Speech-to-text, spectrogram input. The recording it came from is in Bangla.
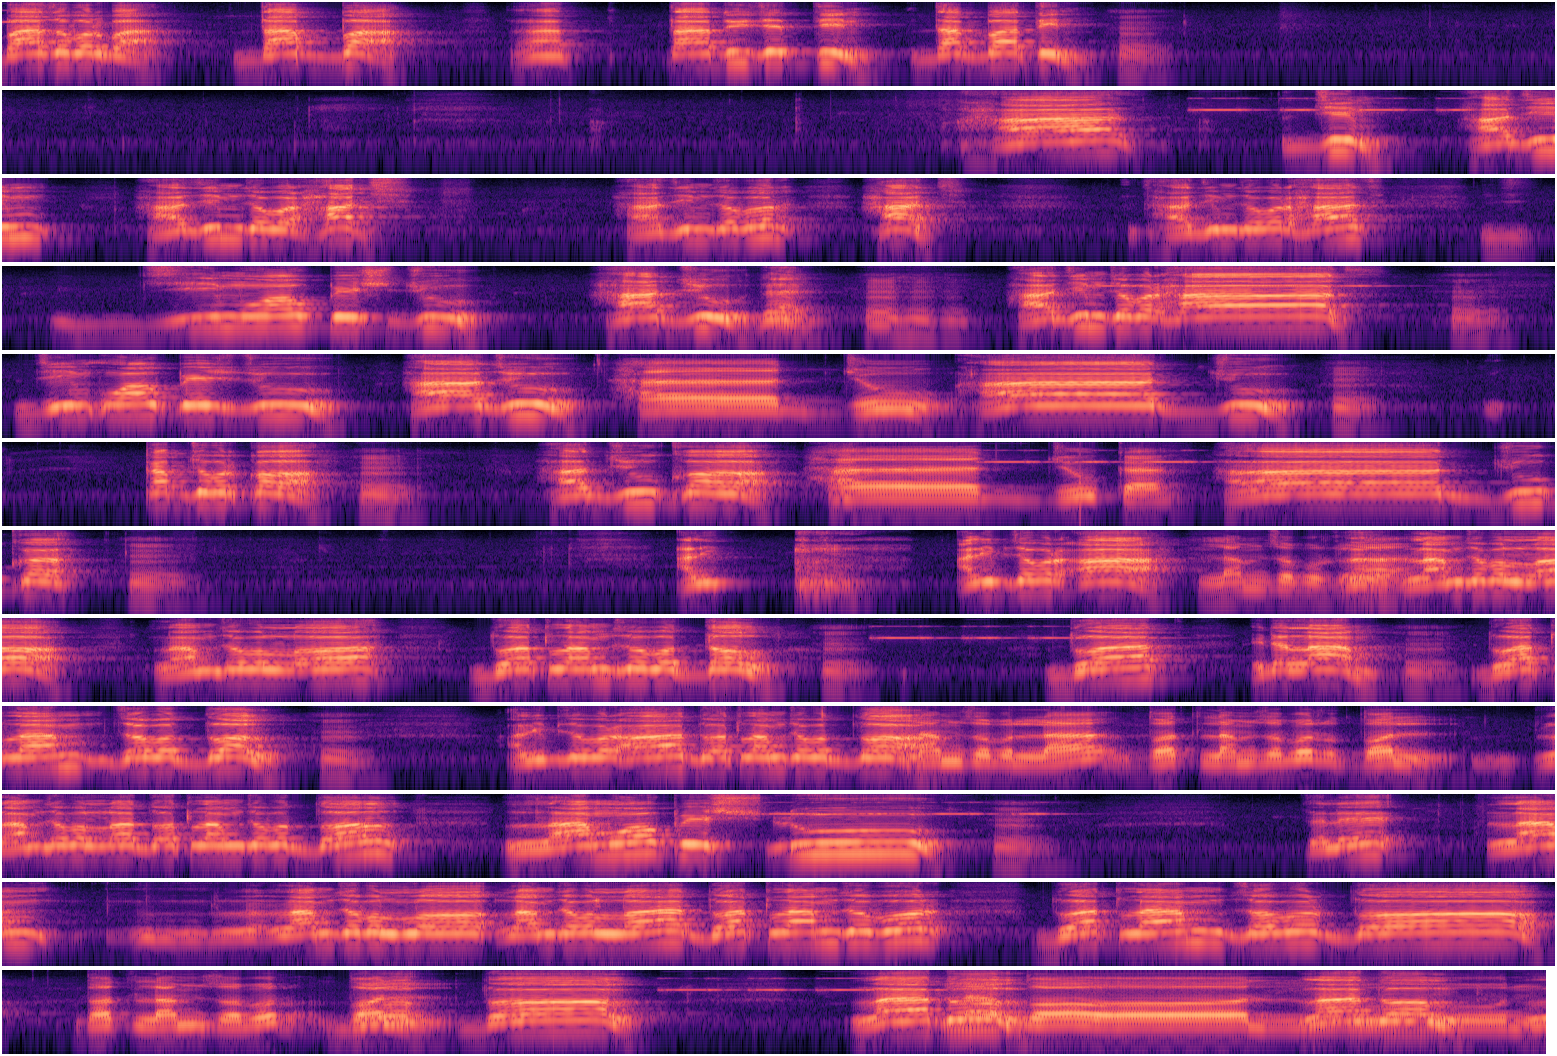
বা জবর বা দাব্বা তা দুই যে তিন দাব্বা তিন। হুম। হা জিম হাজিম হাজিম জবর হাজ হাজিম জবর হাজ হাজিম জবর হাজ জি- জিম ওয়াও পেশ জু হাজু দেন। হুম হুম হুম। হাজিম জবর হাজ। জিম ওয়াও পেশ জু। হাজু। হাজু। হাজু। কাপ জবর ক। হাজু ক। হাজুকা। হাজু ক হুম। আলিফ আলিফ জবর আ। লাম জবর লা। লাম জবর ল। লাম জবর ল। দোয়াত লাম জবর দল। দোয়াত এটা লাম। দোয়াত লাম জবর দল। আলিফ জবর আ দোয়াত লাম জবর দ। লাম জবর লা দত লাম জবর দল। লাম জবর ল দোয়াত লাম জবর দল। লামও পেশ লু হুম। তাহলে লাম লাম জবর ল লাম জবর ল দোয়াত লাম জবর দোয়াত লাম জবর দ। দত লাম জবর দল। দল। লা দল। দল। লা দল।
